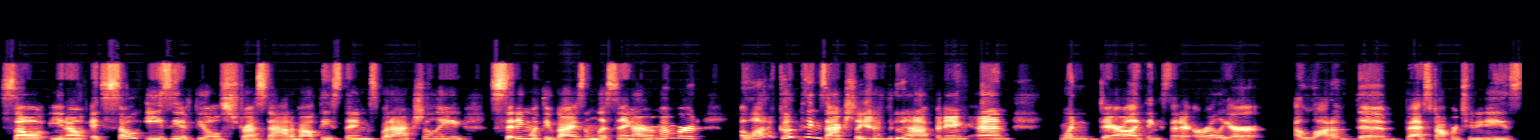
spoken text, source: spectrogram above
So, you know, it's so easy to feel stressed out about these things, but actually sitting with you guys and listening, I remembered a lot of good things actually have been happening. And when Darrell, I think, said it earlier, a lot of the best opportunities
